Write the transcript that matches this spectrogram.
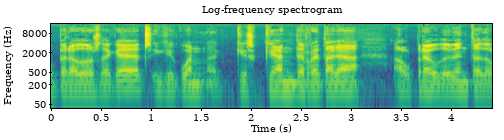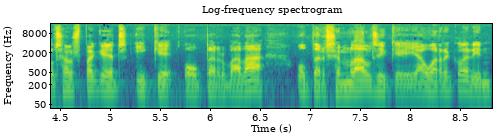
operadors d'aquests i que, quan, que, que han de retallar el preu de venda dels seus paquets i que o per badar o per semblar-los i que ja ho arreglarin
